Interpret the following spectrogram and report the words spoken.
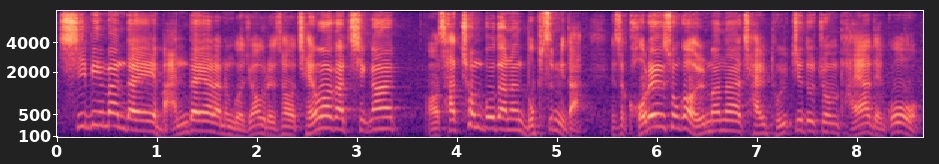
11만 다에 만 다이아라는 거죠. 그래서 재화 가치가 어, 4천보다는 높습니다. 그래서 거래소가 얼마나 잘 돌지도 좀 봐야 되고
